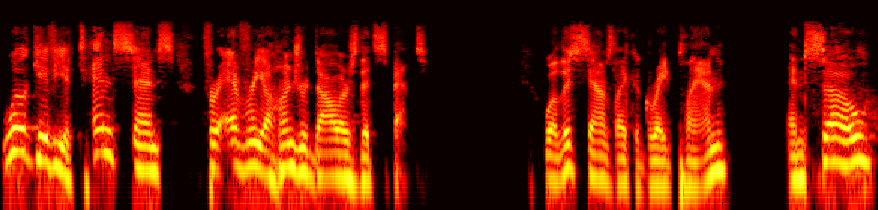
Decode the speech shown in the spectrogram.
we'll give you 10 cents for every $100 that's spent. Well, this sounds like a great plan. And so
